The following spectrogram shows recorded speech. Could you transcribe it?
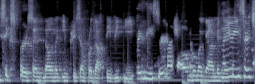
86% daw nag-increase ang productivity. May research. Mga tao gumagamit. May research,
